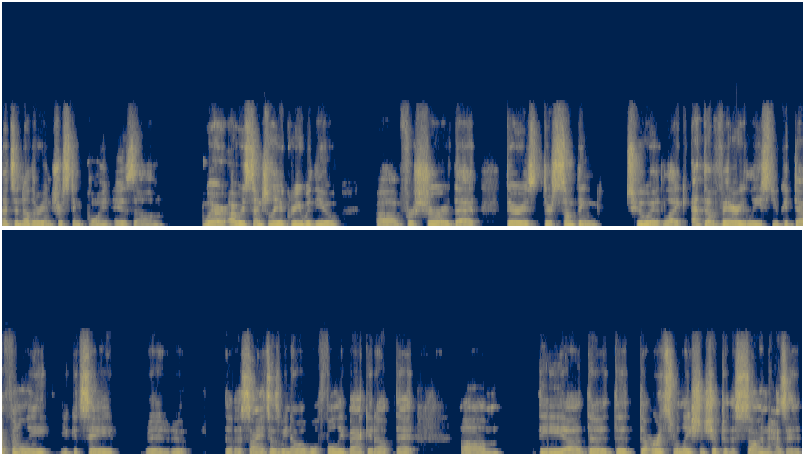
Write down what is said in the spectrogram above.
that's another interesting point is um, where I would essentially agree with you uh, for sure that there is there's something to it. Like at the very least, you could definitely you could say uh, the science as we know it will fully back it up that um, the uh, the the the Earth's relationship to the sun has a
